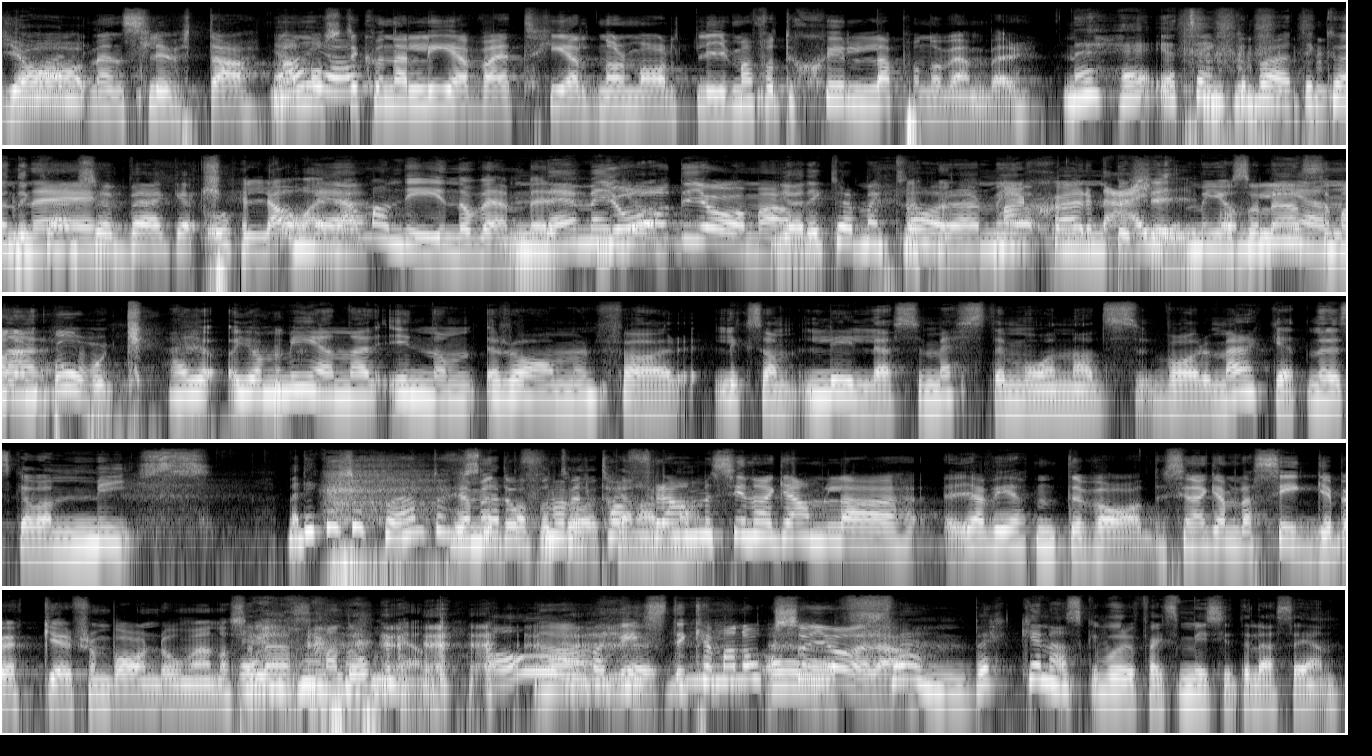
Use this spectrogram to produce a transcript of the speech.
Ja, ha... men sluta. Man Ja, måste ja. kunna leva ett helt normalt liv. Man får inte skylla på november. Nej, jag tänkte bara att det kunde Nej. kanske väga upp Klarar man det i november? Nej, men ja, jag- det gör man. Ja, det är klart man klarar. Men man jag, skärper nej, sig men jag och så läser man en menar- bok. Ja, jag, jag menar inom ramen för liksom, lilla semestermånadsvarumärket när det ska vara mys. Men det är kanske skönt att få Ja, släppa då får på man väl ta fram sina gamla, jag vet inte vad, sina gamla Sigge-böcker från barndomen och så läser man dem igen. Åh, ja, visst, det kan man också Åh, göra. Femböckerna vore faktiskt mysigt att läsa igen.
